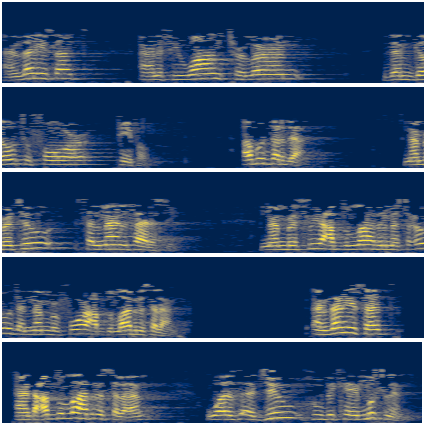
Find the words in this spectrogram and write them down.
And then he said, and if you want to learn, then go to four people. Abu Darda. Number two, Salman al-Farisi. Number three, Abdullah ibn Mas'ud. And number four, Abdullah ibn Salam. And then he said, and Abdullah ibn Salam was a Jew who became Muslim.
